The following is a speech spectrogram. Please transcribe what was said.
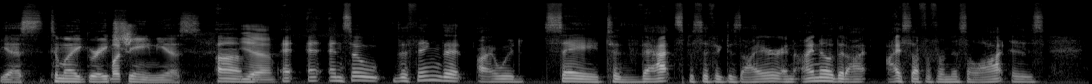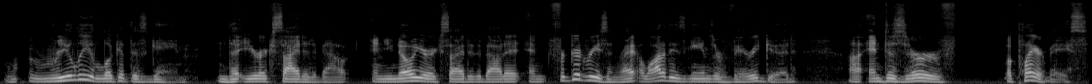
Yes, to my great Much- shame, yes. Um, Yeah. And, and, and so the thing that I would say to that specific desire, and I know that I, I suffer from this a lot, is really look at this game that you're excited about, and you know you're excited about it, and for good reason, right? A lot of these games are very good uh, and deserve a player base.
